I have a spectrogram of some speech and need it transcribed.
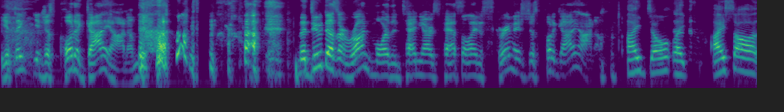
You think you just put a guy on him? the dude doesn't run more than 10 yards past the line of scrimmage. Just put a guy on him. I don't like. I saw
